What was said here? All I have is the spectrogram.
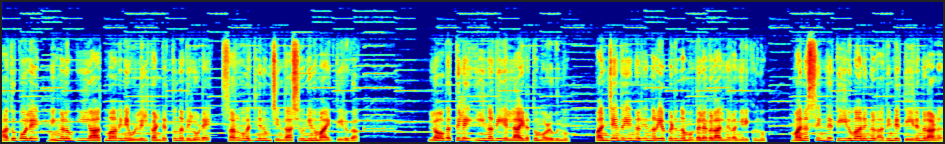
അതുപോലെ നിങ്ങളും ഈ ആത്മാവിനെ ഉള്ളിൽ കണ്ടെത്തുന്നതിലൂടെ സർവജ്ഞനും ചിന്താശൂന്യനുമായി തീരുക ലോകത്തിലെ ഈ നദി എല്ലായിടത്തും ഒഴുകുന്നു. പഞ്ചേന്ദ്രിയങ്ങൾ എന്നറിയപ്പെടുന്ന മുതലകളാൽ നിറഞ്ഞിരിക്കുന്നു. മനസ്സിന്റെ തീരുമാനങ്ങൾ അതിന്റെ തീരങ്ങളാണ്.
